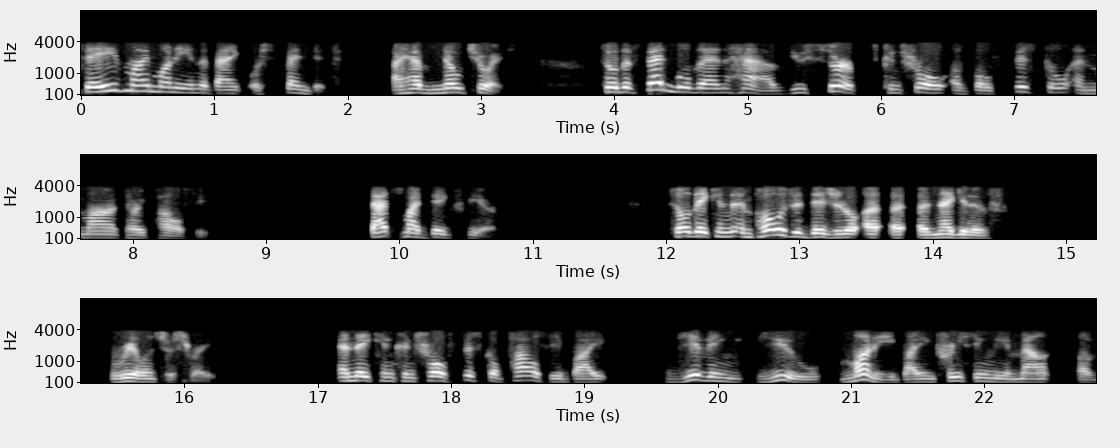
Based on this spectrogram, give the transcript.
save my money in the bank or spend it. I have no choice. So the Fed will then have usurped control of both fiscal and monetary policies. That's my big fear. So they can impose a digital, a, a, negative real interest rate, and they can control fiscal policy by giving you money by increasing the amount of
